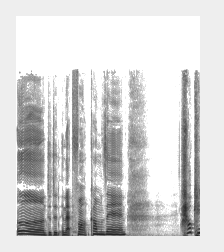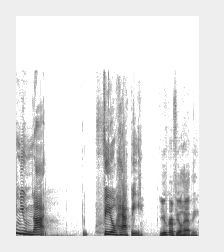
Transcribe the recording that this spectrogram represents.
uh, and that funk comes in. How can you not feel happy You're gonna feel happy.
